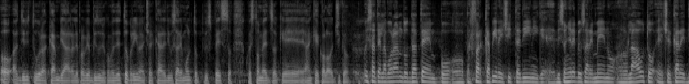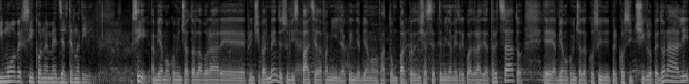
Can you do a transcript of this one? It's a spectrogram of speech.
o addirittura cambiare le proprie abitudini come ho detto prima e cercare di usare molto più spesso questo mezzo che è anche ecologico. Voi state lavorando da tempo oh, per far capire ai cittadini che eh, bisognerebbe usare meno oh, l'auto e cercare di muoversi con mezzi alternativi? Sì, abbiamo cominciato a lavorare principalmente sugli spazi alla famiglia, quindi abbiamo fatto un parco da 17.000 m2 attrezzato, abbiamo cominciato a costruire dei percorsi ciclopedonali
